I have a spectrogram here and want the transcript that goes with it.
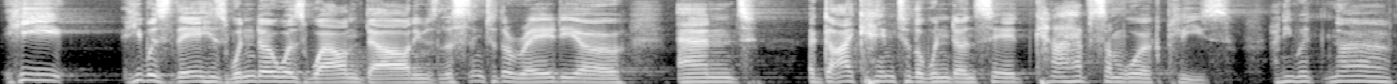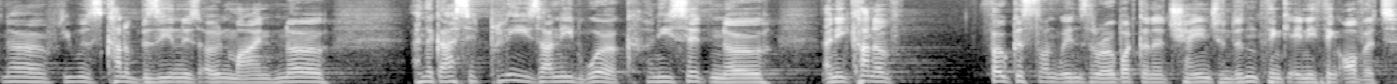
he, he was there, his window was wound down, he was listening to the radio, and a guy came to the window and said, Can I have some work, please? And he went, No, no. He was kind of busy in his own mind, No. And the guy said, Please, I need work. And he said, No. And he kind of focused on when's the robot going to change and didn't think anything of it.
